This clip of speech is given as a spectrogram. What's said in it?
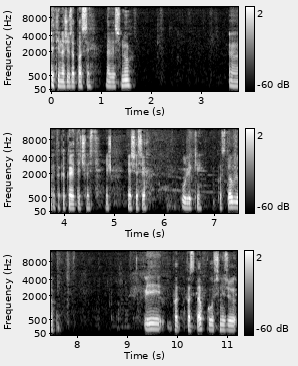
эти наши запасы на весну. Э, это какая-то часть. Я сейчас их улики поставлю. И под подставку снизу,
